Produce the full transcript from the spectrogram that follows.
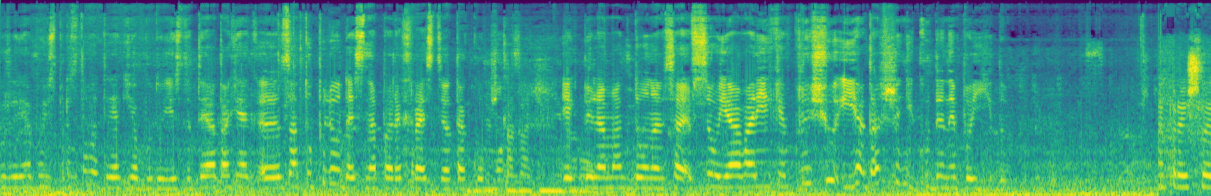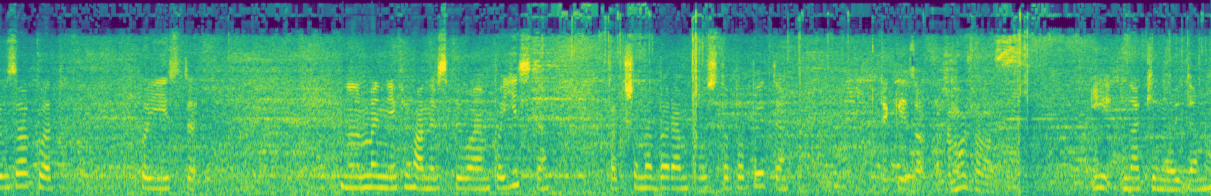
Боже, я боюсь представити, як я буду їздити. Я так як е, затуплю десь на перехресті отакому, казати як біля Макдональдса. Все, я аварійки включу і я далі нікуди не поїду. Ми прийшли в заклад поїсти. Ну, ми ніфіга не встигаємо поїсти, так що ми беремо просто попити. Такий заклад. Можна вас І на кіно йдемо.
